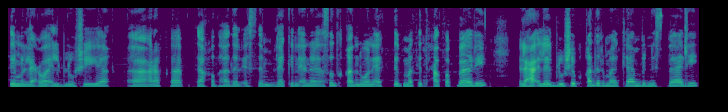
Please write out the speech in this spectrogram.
كثير من العوائل البلوشية أعرفها بتاخذ هذا الاسم لكن أنا صدقا وأنا أكتب ما كنت حاطة في بالي العائلة البلوشية بقدر ما كان بالنسبة لي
